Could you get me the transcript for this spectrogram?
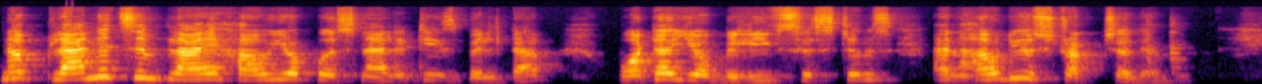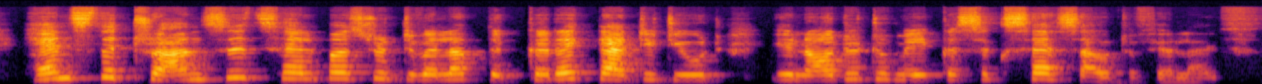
Now, planets imply how your personality is built up, what are your belief systems, and how do you structure them. Hence, the transits help us to develop the correct attitude in order to make a success out of your life.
